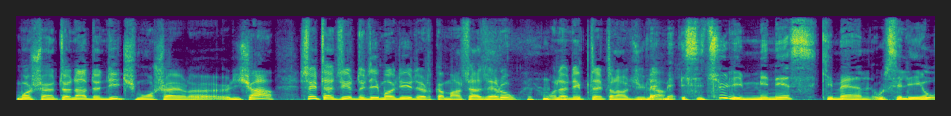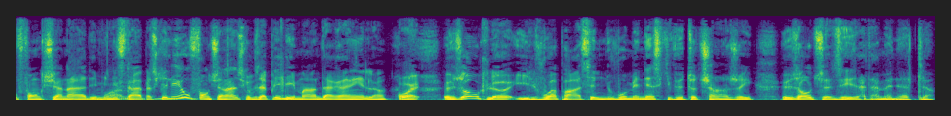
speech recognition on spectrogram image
Moi, je suis un tenant de Nietzsche, mon cher euh, Richard, c'est-à-dire de démolir, de recommencer à zéro. on en est peut-être rendu là. Mais, mais c'est-tu les ministres qui mènent ou c'est les hauts fonctionnaires des ministères? Parce que les hauts fonctionnaires, ce que vous appelez les mandarins, là, ouais. eux autres, là, ils voient passer le nouveau ministre qui veut tout changer. Eux autres se disent, attends une minute, là,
